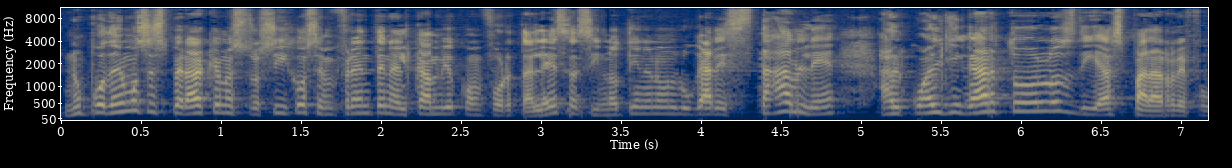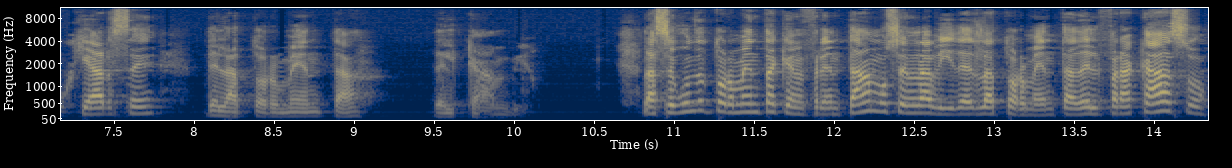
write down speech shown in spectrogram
No podemos esperar que nuestros hijos enfrenten el cambio con fortaleza si no tienen un lugar estable al cual llegar todos los días para refugiarse de la tormenta del cambio. La segunda tormenta que enfrentamos en la vida es la tormenta del fracaso.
